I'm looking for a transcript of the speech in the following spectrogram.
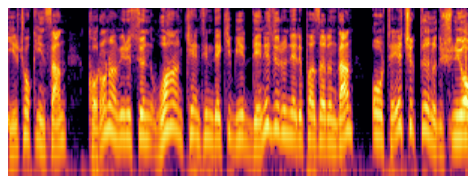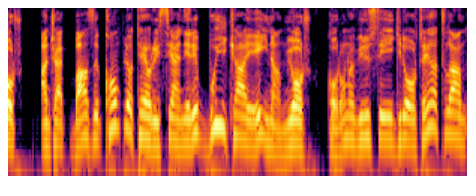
Birçok insan koronavirüsün Wuhan kentindeki bir deniz ürünleri pazarından ortaya çıktığını düşünüyor. Ancak bazı komplo teorisyenleri bu hikayeye inanmıyor. Koronavirüsle ilgili ortaya atılan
